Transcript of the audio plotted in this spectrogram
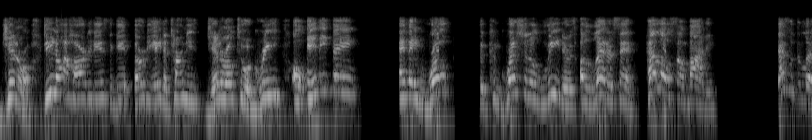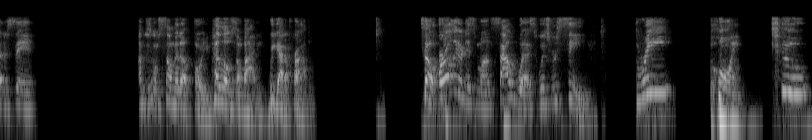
general. Do you know how hard it is to get 38 attorneys general to agree on anything? And they wrote the congressional leaders a letter saying, hello, somebody. That's what the letter said. I'm just gonna sum it up for you. Hello, somebody. We got a problem. So earlier this month, Southwest, which received 3.2 two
